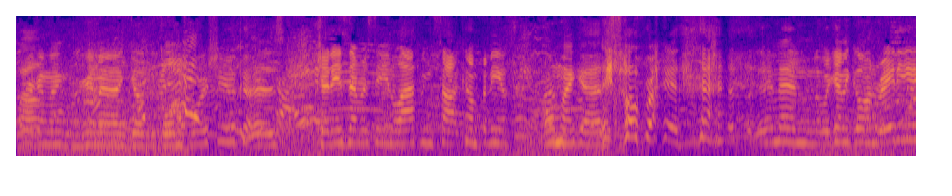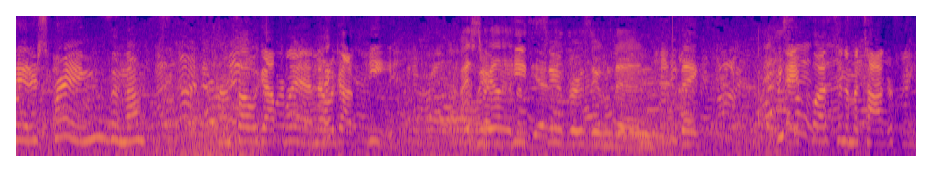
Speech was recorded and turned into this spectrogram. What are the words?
We're gonna we're gonna go to the Golden Horseshoe because Jenny's never seen Laughing Stock Company. Oh my god. It's alright. and then we're gonna go on Radiator Springs and that's, that's all we got planned. Now we gotta pee. I just realized I'm super zoomed in. Thanks. We A plus cinematography.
